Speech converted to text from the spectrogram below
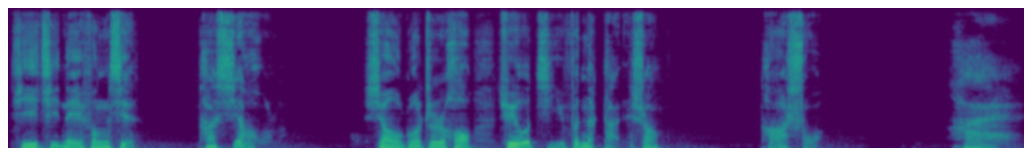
提起那封信，她笑了。笑过之后，却有几分的感伤。他说：“嗨，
